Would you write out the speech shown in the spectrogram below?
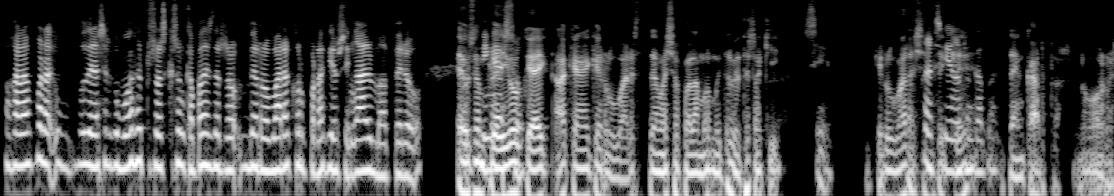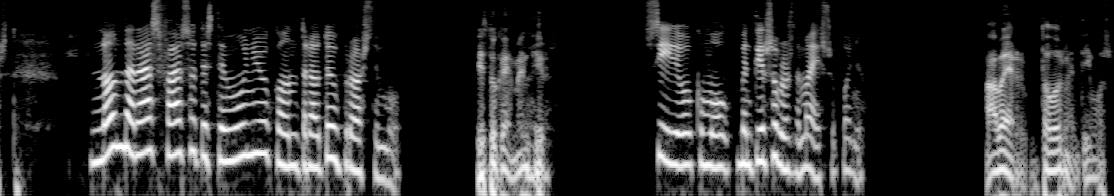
ojalá fora, pudera ser como esas persoas que son capaces de, ro de roubar a corporación sin alma, pero... Eu sempre digo eso. que hai, a quen hai que roubar, este tema xa falamos moitas veces aquí. Sí. Quero roubar a xente que ten cartos, non o resto. Non darás falso testemunho contra o teu próximo. Isto que é? Mentir? Pois. Sí, ou como mentir sobre os demais, supoño. A ver, todos mentimos.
